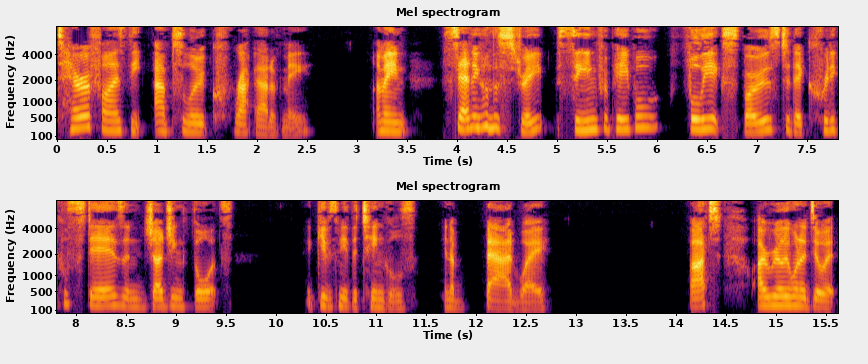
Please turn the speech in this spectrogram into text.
terrifies the absolute crap out of me. I mean, standing on the street, singing for people, fully exposed to their critical stares and judging thoughts, it gives me the tingles in a bad way. But I really want to do it.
